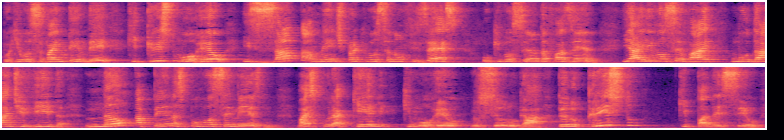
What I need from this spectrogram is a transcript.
porque você vai entender que Cristo morreu exatamente para que você não fizesse o que você anda fazendo. E aí você vai mudar de vida, não apenas por você mesmo, mas por aquele que morreu no seu lugar, pelo Cristo que padeceu.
